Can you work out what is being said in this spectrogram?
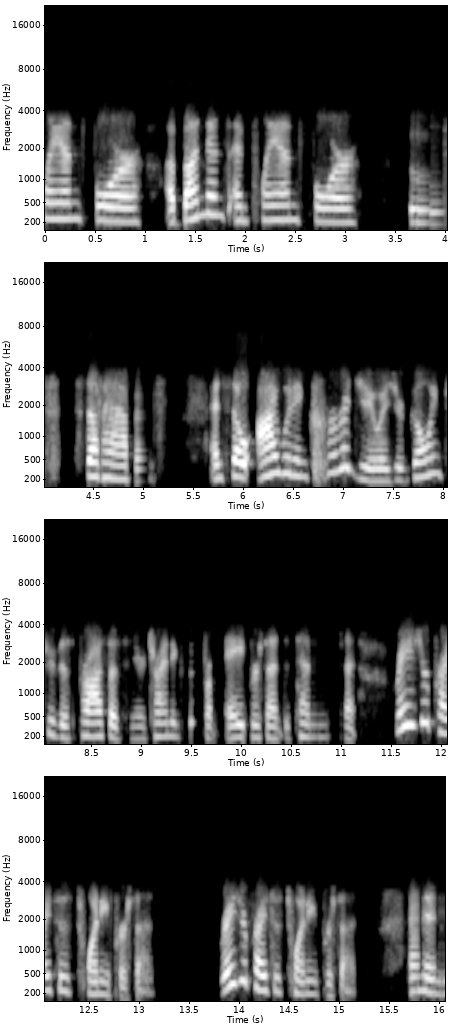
plan for abundance and plan for oops, stuff happens. And so I would encourage you as you're going through this process and you're trying to go from 8% to 10%, raise your prices 20%. Raise your prices 20%. And then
